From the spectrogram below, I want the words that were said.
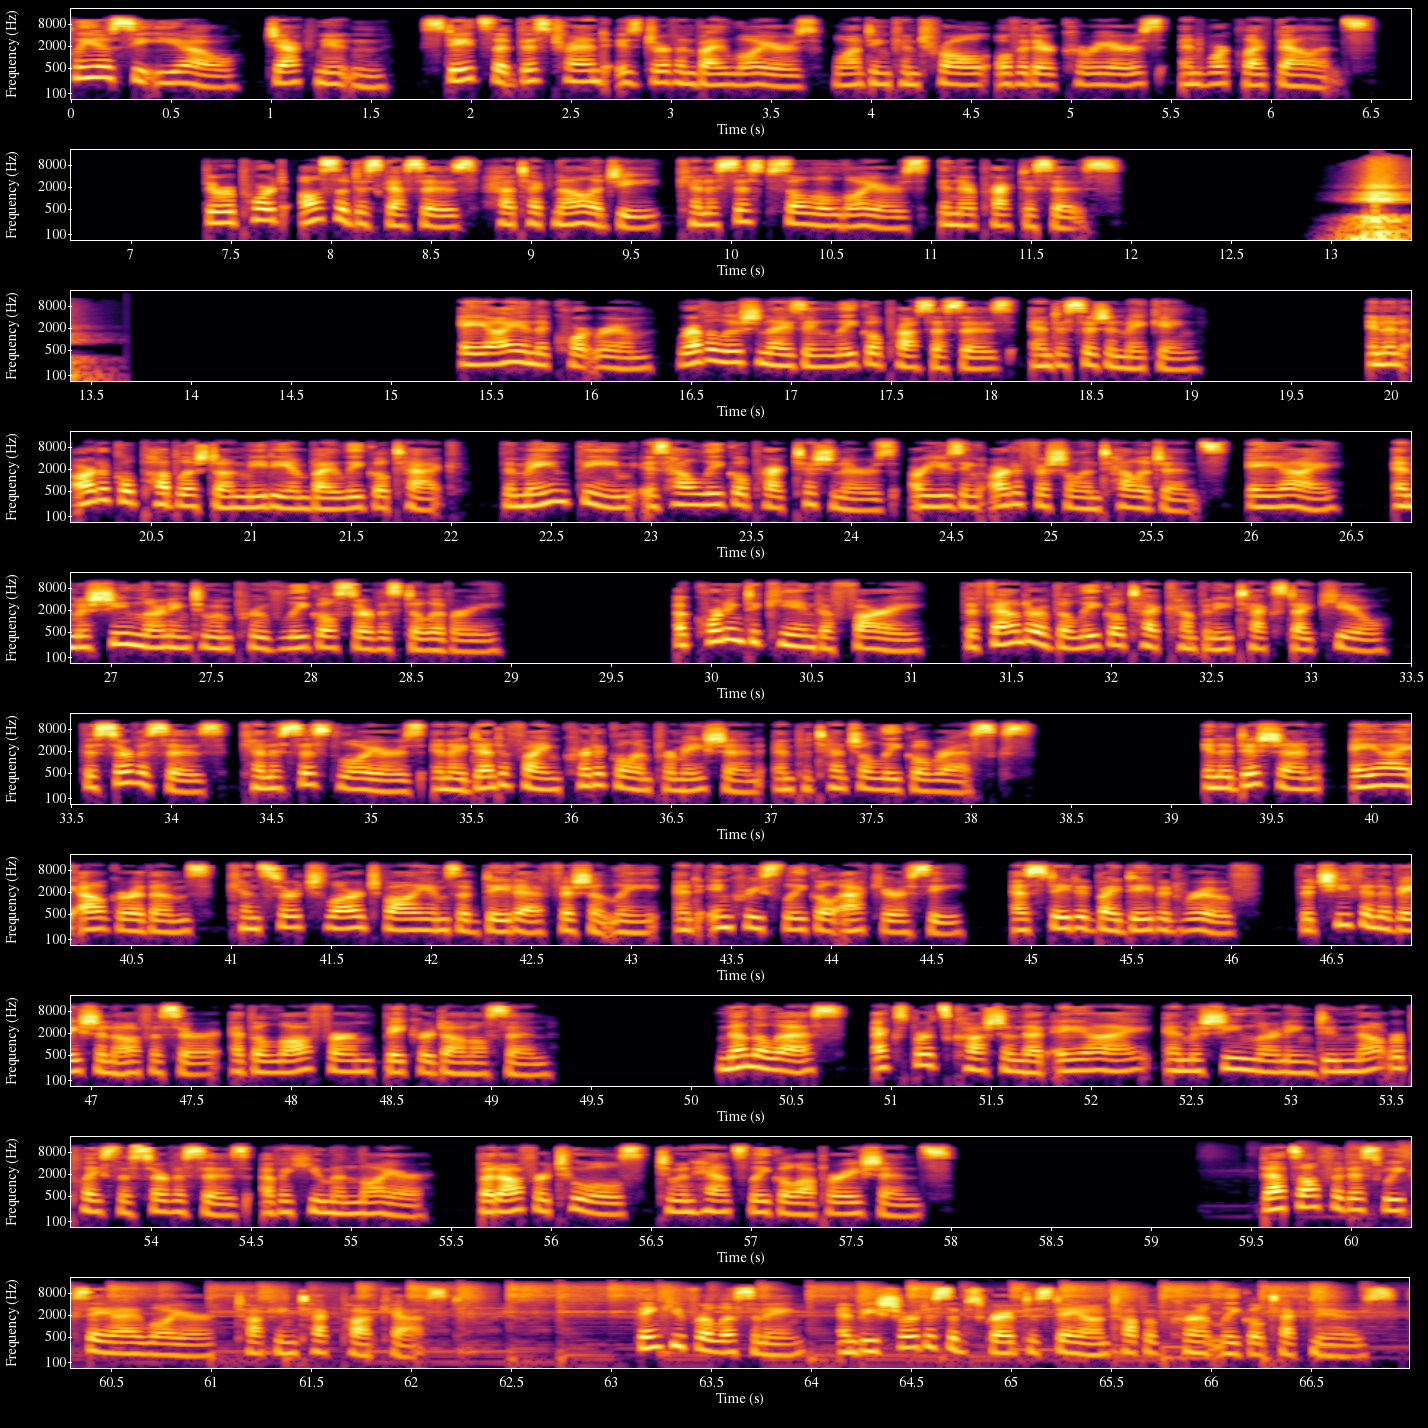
Clio CEO, Jack Newton, states that this trend is driven by lawyers wanting control over their careers and work-life balance. The report also discusses how technology can assist solo lawyers in their practices. AI in the courtroom, revolutionizing legal processes and decision-making. In an article published on Medium by Legal Tech, the main theme is how legal practitioners are using artificial intelligence, AI, and machine learning to improve legal service delivery. According to Kian Ghaffari, the founder of the legal tech company TextIQ, the services can assist lawyers in identifying critical information and potential legal risks. In addition, AI algorithms can search large volumes of data efficiently and increase legal accuracy, as stated by David Roof, the Chief Innovation Officer at the law firm Baker Donelson. Nonetheless, experts caution that AI and machine learning do not replace the services of a human lawyer, but offer tools to enhance legal operations. That's all for this week's AI Lawyer Talking Tech podcast. Thank you for listening, and be sure to subscribe to stay on top of current legal tech news.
